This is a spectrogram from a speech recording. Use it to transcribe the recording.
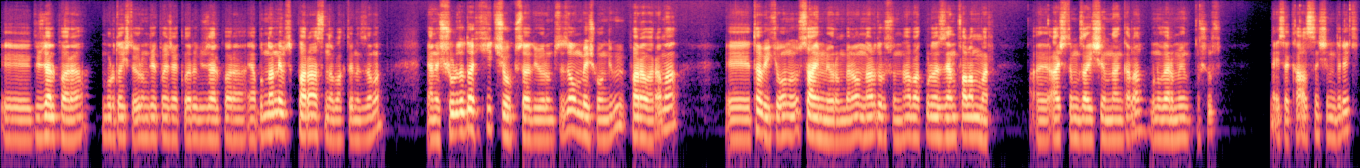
e, güzel para. Burada işte örümcek bacakları güzel para. Ya bunların hepsi para aslında baktığınız zaman. Yani şurada da hiç yoksa diyorum size 15 won gibi bir para var ama e, tabii ki onu saymıyorum ben. Onlar dursun. Ha bak burada zem falan var. E, açtığımız ay ışığından kalan. Bunu vermeyi unutmuşuz. Neyse kalsın şimdilik.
